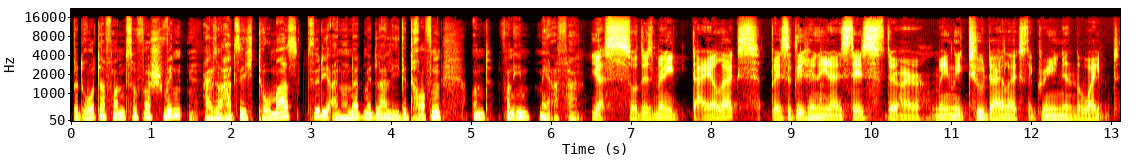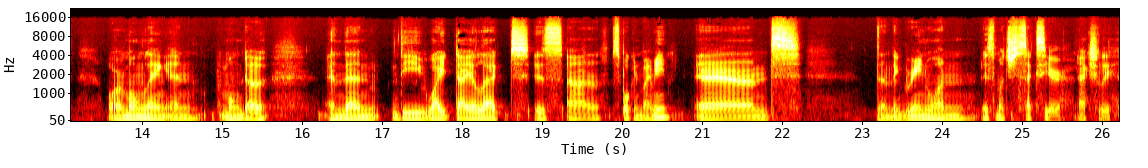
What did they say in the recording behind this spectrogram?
bedroht davon zu verschwinden. Also hat sich Thomas für die 100 mit Lali getroffen und von ihm mehr erfahren. Yes, so there's many dialects. Basically here in the United States there are mainly two dialects, the green and the white or Hmonglang and Hmongdao. And then the white dialect is uh, spoken by me, and then the green one is much sexier, actually.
